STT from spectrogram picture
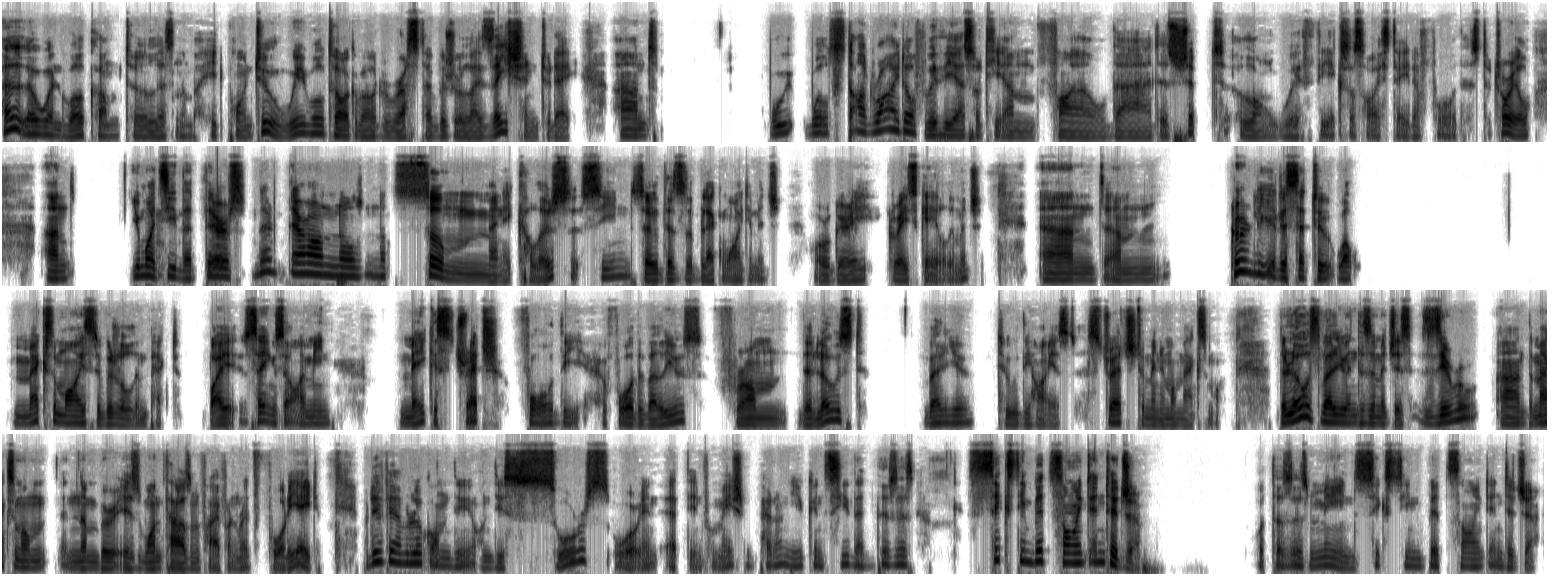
Hello and welcome to lesson number 8.2. We will talk about raster visualization today. And we will start right off with the SRTM file that is shipped along with the exercise data for this tutorial. And you might see that there's there, there are no not so many colors seen. So this is a black and white image or gray grayscale image. And um, currently it is set to, well, maximize the visual impact. By saying so, I mean make a stretch for the for the values from the lowest value to the highest stretch to minimum maximum. The lowest value in this image is zero and the maximum number is 1548. But if you have a look on the on the source or in at the information pattern, you can see that this is 16-bit signed integer. What does this mean? 16-bit signed integer.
